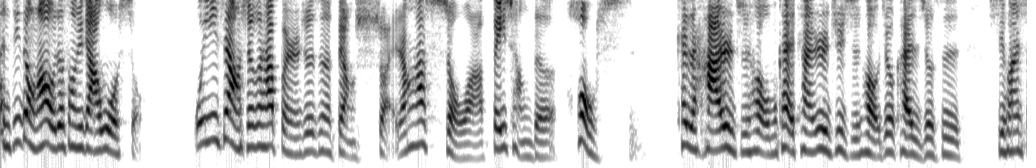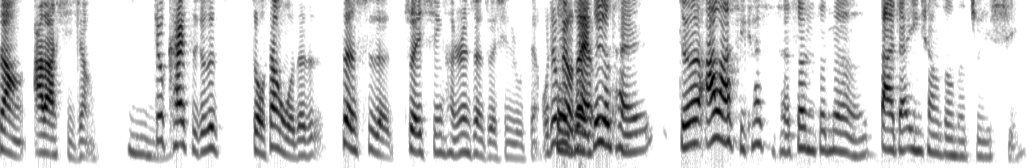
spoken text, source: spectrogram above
很激动，然后我就上去跟他握手，我印象很深刻，他本人就是真的非常帅，然后他手啊非常的厚实。开始哈日之后，我们开始看日剧之后，就开始就是喜欢上阿拉西这样子，嗯，就开始就是走上我的正式的追星，很认真的追星路这样，我就没有再这个才觉得阿拉西开始才算真的大家印象中的追星。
